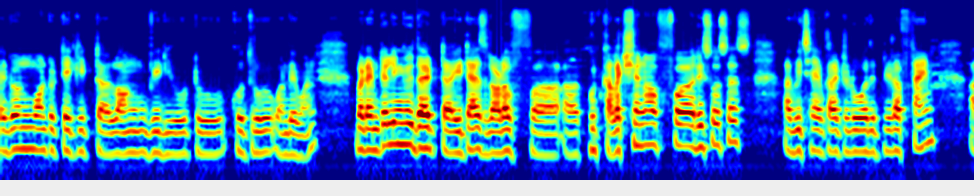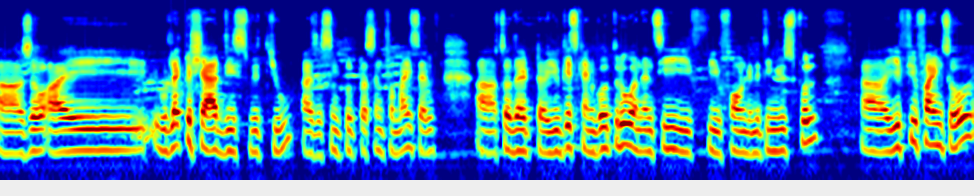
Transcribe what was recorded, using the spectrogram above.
i don't want to take it a long video to go through one by one. But i'm telling you that uh, it has a lot of uh, good collection of uh, resources uh, which i have collected over the period of time. Uh, so i would like to share this with you as a simple present from myself uh, so that you guys can go through and then see if you found anything useful. If you find so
